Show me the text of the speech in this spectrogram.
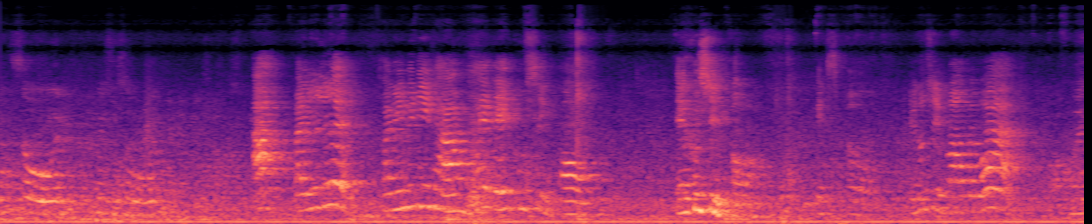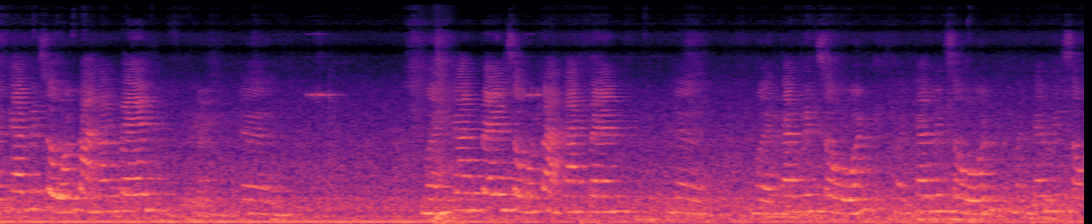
นย์ศูนย์หนึ่งศูนย์อะ ไปเรื่อยๆ คราวนี้วิธีทำ ให้ exclusive ออก exclusive ออก x ออก exclusive ออกแปลว่า เหมือนกันเป็นศูนย์ต่างกันเป็นเออเหมือนกันเป็นศูนย์ต่างกันเป็นหนึ่งเหมือนกันเป็นศูนย์เหมือนกันเป็นศูนย์เหมือนกันเป็นศู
